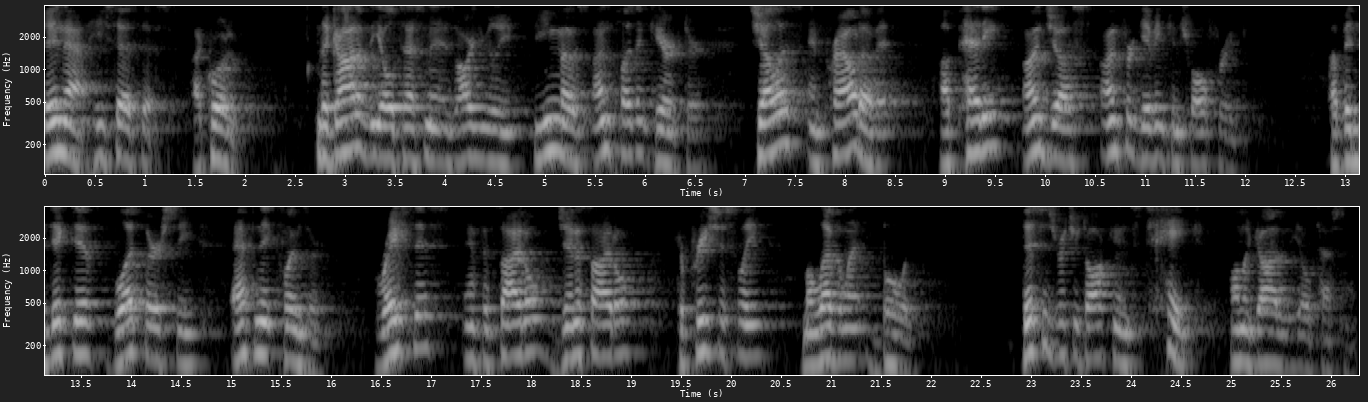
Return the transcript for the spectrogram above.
In that, he says this I quote him The God of the Old Testament is arguably the most unpleasant character, jealous and proud of it, a petty, unjust, unforgiving control freak a vindictive, bloodthirsty ethnic cleanser, racist, infanticidal, genocidal, capriciously malevolent bully. This is Richard Dawkins' take on the God of the Old Testament.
